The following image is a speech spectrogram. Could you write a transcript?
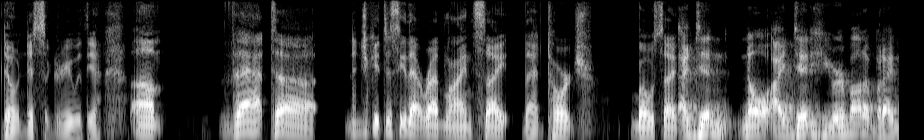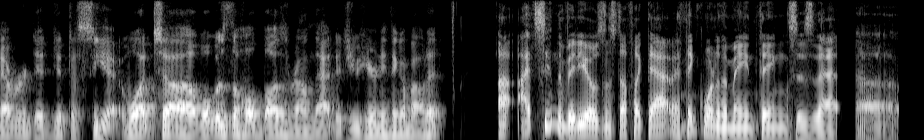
don't disagree with you, um, that uh, did you get to see that Redline sight, that torch bow sight? I didn't. No, I did hear about it, but I never did get to see it. What uh, what was the whole buzz around that? Did you hear anything about it? Uh, I've seen the videos and stuff like that. And I think one of the main things is that uh,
